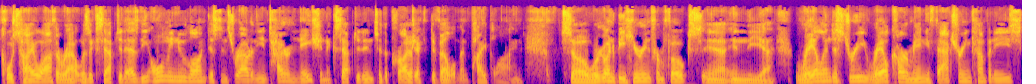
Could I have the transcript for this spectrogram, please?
Coast Hiawatha route was accepted as the only new long distance route in the entire nation accepted into the project development pipeline. So we're going to be hearing from folks uh, in the uh, rail industry, rail car manufacturing companies,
